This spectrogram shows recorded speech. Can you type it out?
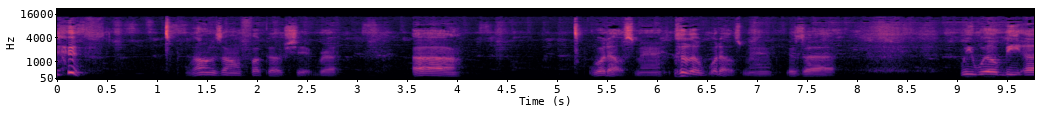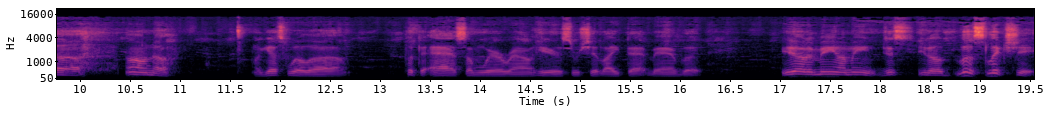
as long as I don't fuck up shit, bro. Uh, what else, man? Look, what else, man? Cause uh, we will be uh, I don't know. I guess we'll uh put the ass somewhere around here, some shit like that, man. But you know what I mean? I mean, just you know, little slick shit.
